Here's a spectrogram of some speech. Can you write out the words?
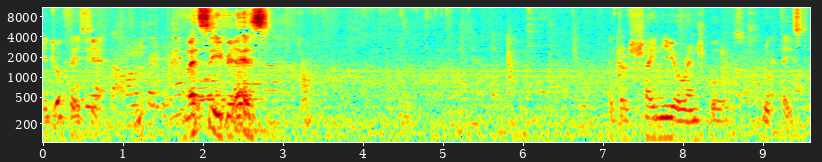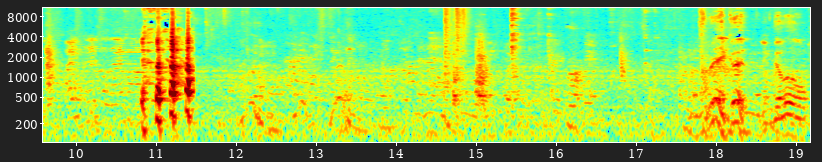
It looks tasty. Hmm? Let's see if it is. Little shiny orange balls look tasty. It's really good. Like the little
